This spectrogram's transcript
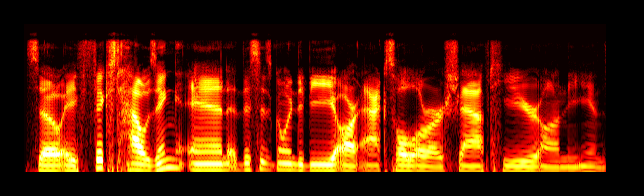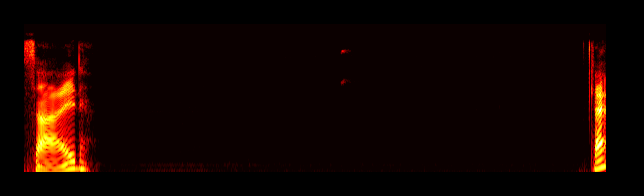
So a fixed housing, and this is going to be our axle or our shaft here on the inside. Okay.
